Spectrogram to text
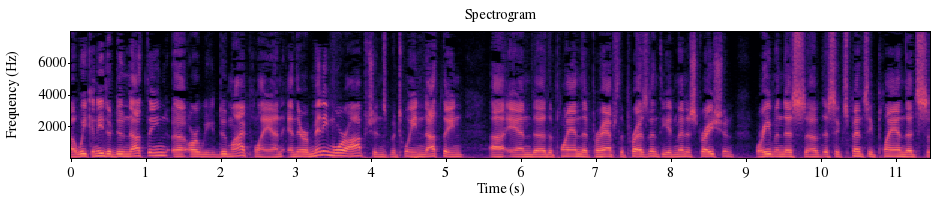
uh, we can either do nothing uh, or we can do my plan. And there are many more options between nothing uh, and uh, the plan that perhaps the president, the administration, or even this uh, this expensive plan that's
